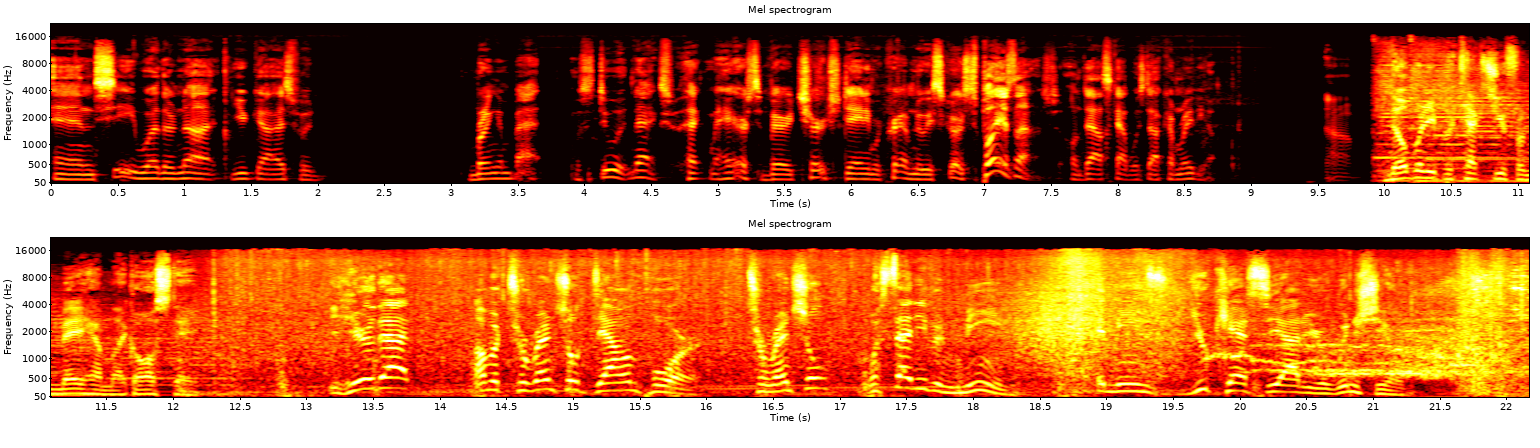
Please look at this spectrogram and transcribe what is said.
and see whether or not you guys would bring him back. Let's do it next. Heckman Harrison, Barry Church, Danny McCray, New East Coast Players Lounge on DallasCowboys.com radio. Um. Nobody protects you from mayhem like Allstate. You hear that? I'm a torrential downpour. Torrential? What's that even mean? It means you can't see out of your windshield.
